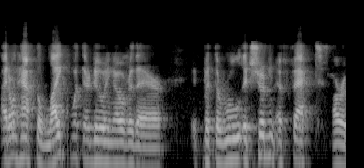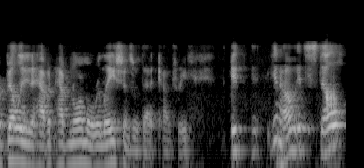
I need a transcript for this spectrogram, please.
I don't have to like what they're doing over there. but the rule it shouldn't affect our ability to have have normal relations with that country. It, it you know it's still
